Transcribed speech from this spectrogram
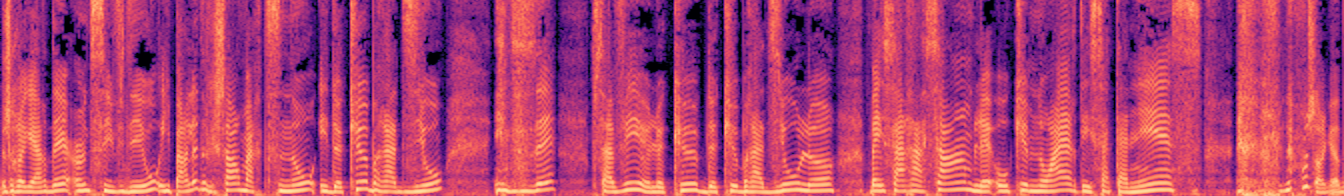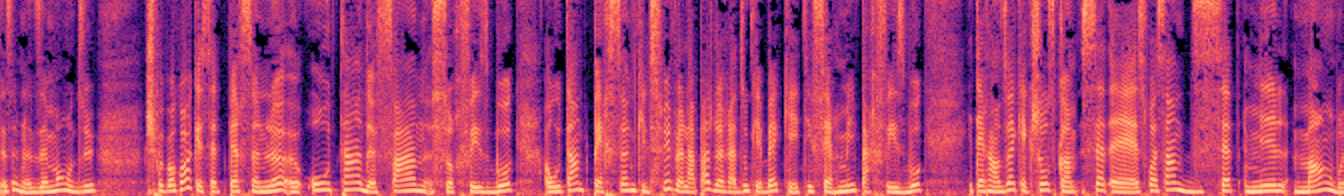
je regardais un de ses vidéos et il parlait de Richard Martineau et de Cube Radio. Il disait, vous savez, le cube de Cube Radio, là, ben ça rassemble au cube noir des satanistes. Là, moi, je regardais ça, je me disais, mon Dieu, je peux pas croire que cette personne-là a autant de fans sur Facebook, a autant de personnes qui le suivent. La page de Radio-Québec qui a été fermée par Facebook était rendue à quelque chose comme sept- euh, 77 000 membres.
